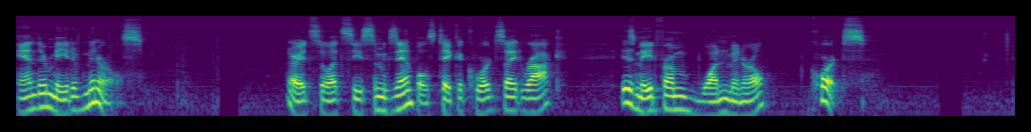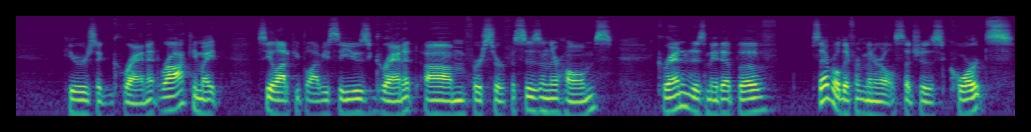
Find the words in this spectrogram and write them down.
and they're made of minerals. Alright, so let's see some examples. Take a quartzite rock, is made from one mineral, quartz. Here's a granite rock. You might see a lot of people obviously use granite um, for surfaces in their homes. Granite is made up of several different minerals, such as quartz,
